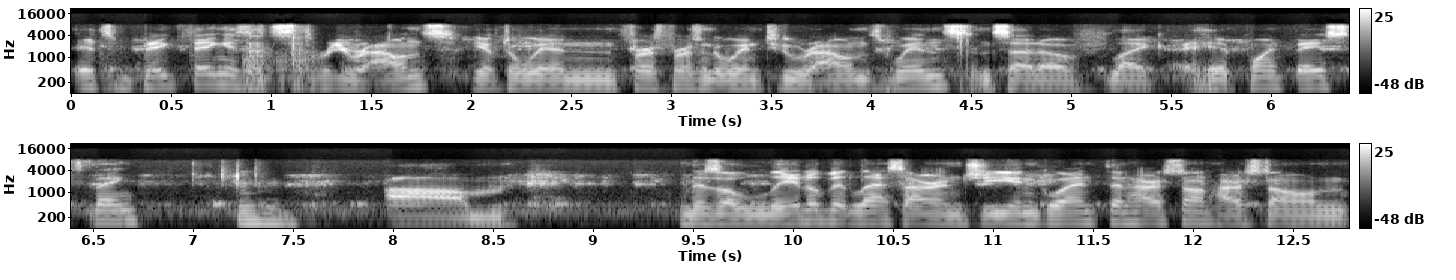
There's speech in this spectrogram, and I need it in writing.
its big thing is it's three rounds. You have to win first person to win two rounds wins instead of like a hit point based thing. Um, there's a little bit less RNG in Gwent than Hearthstone. Hearthstone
